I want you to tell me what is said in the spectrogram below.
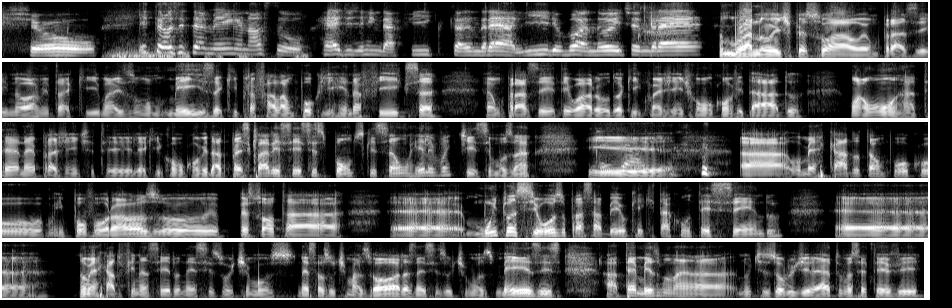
Show! E trouxe também o nosso head de renda fixa, André Alírio. Boa noite, André. Boa noite, pessoal. É um prazer enorme estar aqui mais um mês aqui para falar um pouco de renda fixa. É um prazer ter o Haroldo aqui com a gente como convidado uma honra até, né, para a gente ter ele aqui como convidado para esclarecer esses pontos que são relevantíssimos, né? E a, o mercado está um pouco empolvoroso, o pessoal está é, muito ansioso para saber o que está acontecendo é, no mercado financeiro nesses últimos, nessas últimas horas, nesses últimos meses, até mesmo na, no Tesouro Direto você teve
